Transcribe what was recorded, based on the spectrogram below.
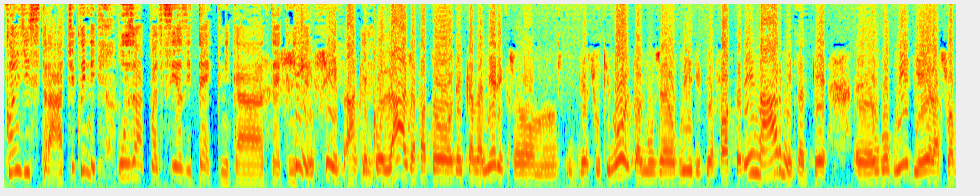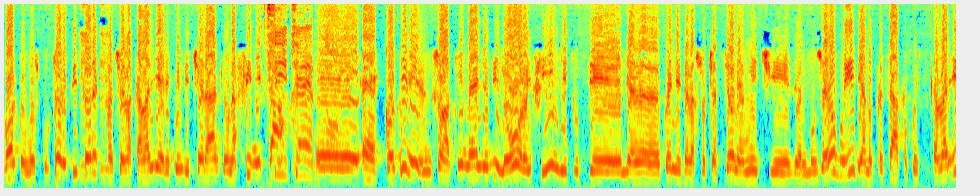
Con gli stracci, quindi usa qualsiasi tecnica, tecnica. Sì, sì, anche il Eh, collage ha fatto dei cavalieri che sono mh, piaciuti molto al Museo Guidi qui a Forte dei Marmi perché eh, Ugo Guidi era a sua volta uno scultore e pittore che faceva cavalieri, quindi c'era anche un'affinità. Sì, certo. Eh, ecco, quindi insomma chi meglio di loro, i figli, tutti gli, eh, quelli dell'associazione Amici del Museo Guidi hanno apprezzato questi cavalieri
